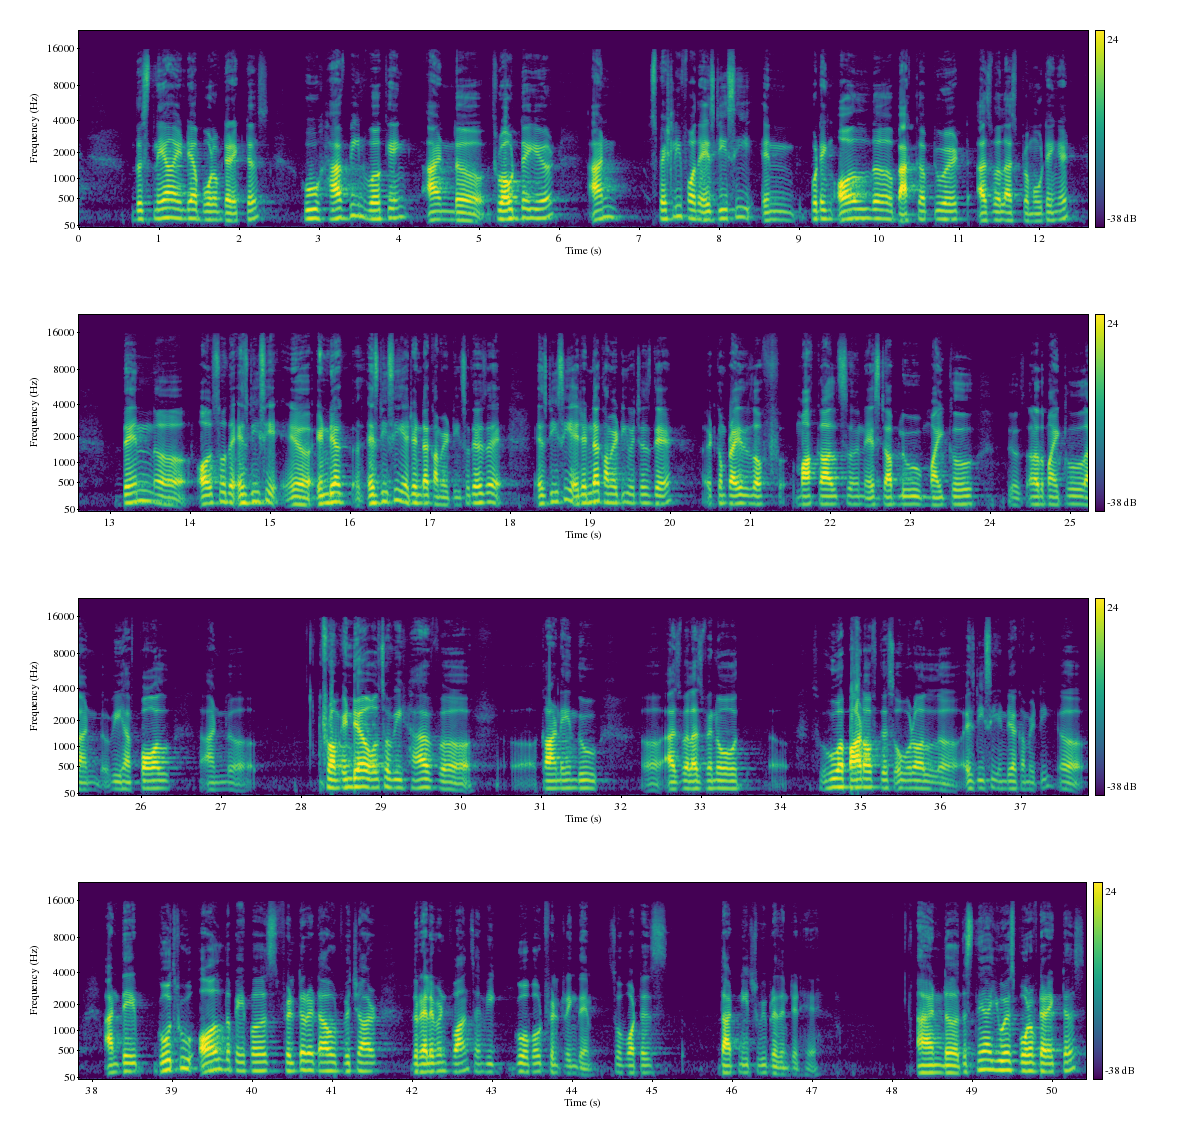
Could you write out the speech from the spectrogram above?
the SNIA India Board of Directors who have been working and uh, throughout the year and especially for the SDC in putting all the backup to it as well as promoting it. Then uh, also the SDC, uh, India, SDC Agenda Committee. So there's a SDC Agenda Committee which is there. It comprises of Mark Carlson, SW, Michael, there's another Michael, and we have Paul. And uh, from India also we have uh, uh, Karnendu, uh, as well as Vinod, who are part of this overall uh, SDC India committee. Uh, and they go through all the papers, filter it out, which are the relevant ones, and we go about filtering them. So what is that needs to be presented here. And uh, the SNIA US Board of Directors,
